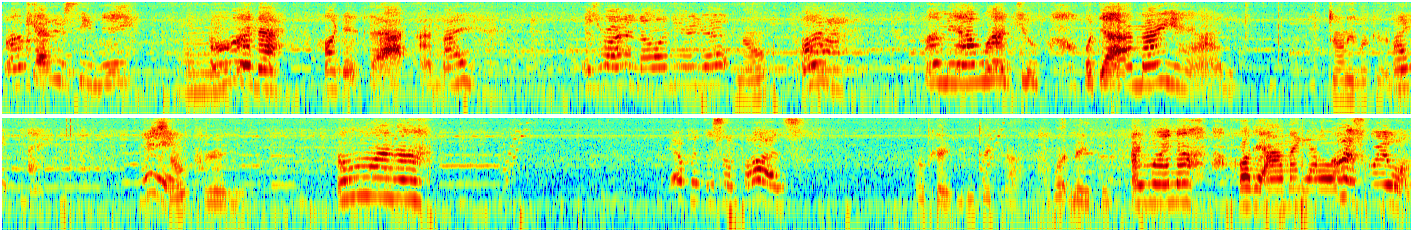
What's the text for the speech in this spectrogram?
Mom, can you see me? I wanna hold it that on my. Is Ryan not here yet? No? Mom, mommy, I want to hold that on my hand. Johnny, look at My. me. Hey, So pretty. I wanna. Gotta put this on pause. Okay, you can take it out now. What, Nathan? I'm gonna hold it on my I'm gonna squeal him.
